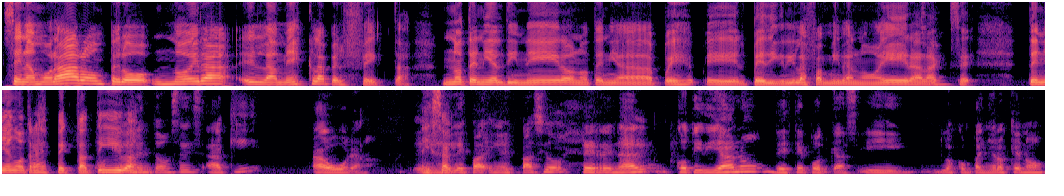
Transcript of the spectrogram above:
se enamoraron, pero no era eh, la mezcla perfecta. No tenía el dinero, no tenía pues el pedigrí, la familia no era, la, tenían otras expectativas. entonces, aquí, ahora, en el, en el espacio terrenal cotidiano de este podcast y los compañeros que nos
